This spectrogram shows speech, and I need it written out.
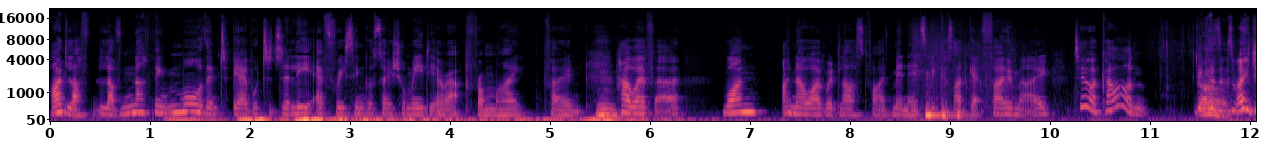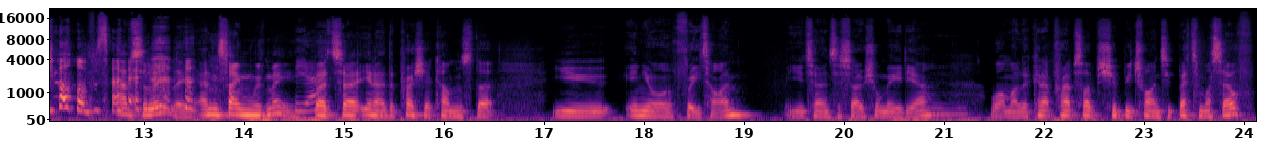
I'd love love nothing more than to be able to delete every single social media app from my phone. Mm. However, one, I know I would last five minutes because I'd get FOMO. Two, I can't because Oh. it's my job. So. Absolutely, and same with me. Yeah. But uh, you know, the pressure comes that you, in your free time, you turn to social media. Mm. What am I looking at? Perhaps I should be trying to better myself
